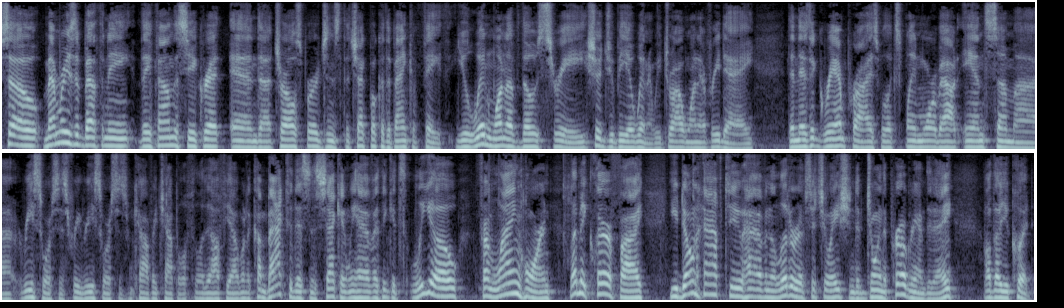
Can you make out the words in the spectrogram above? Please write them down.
So, Memories of Bethany, they found the secret, and uh, Charles Spurgeon's The Checkbook of the Bank of Faith. You'll win one of those three, should you be a winner. We draw one every day. Then there's a grand prize we'll explain more about, and some uh, resources, free resources from Calvary Chapel of Philadelphia. I want to come back to this in a second. We have, I think it's Leo from Langhorne. Let me clarify you don't have to have an alliterative situation to join the program today, although you could.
